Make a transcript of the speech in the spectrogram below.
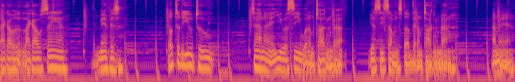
like I was like I was saying, Memphis, go to the YouTube channel and you will see what I'm talking about. You'll see some of the stuff that I'm talking about. I mean,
